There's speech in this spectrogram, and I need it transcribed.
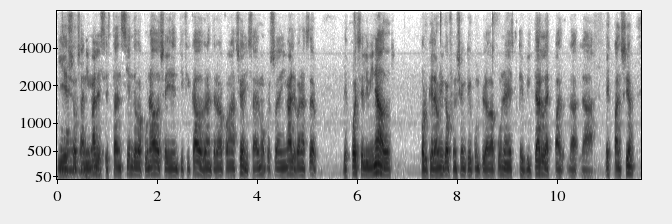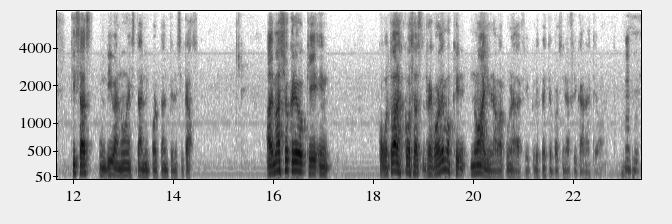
y esos animales están siendo vacunados e identificados durante la vacunación y sabemos que esos animales van a ser después eliminados, porque la única función que cumple la vacuna es evitar la, expansión, quizás un DIVA no es tan importante en ese caso. Además, yo creo que, como todas las cosas, recordemos que no hay una vacuna de, peste porcina africana en este momento.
